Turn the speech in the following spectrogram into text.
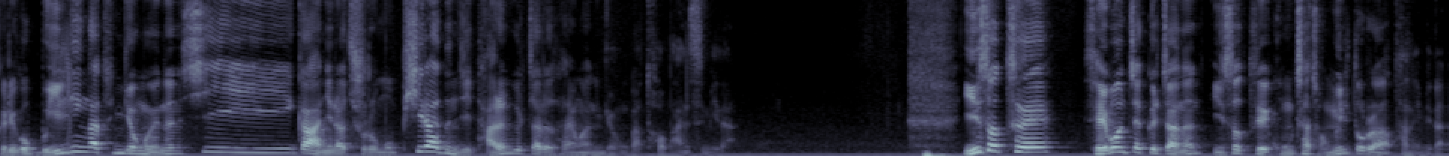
그리고 밀링 같은 경우에는 C가 아니라 주로 뭐 P라든지 다른 글자를 사용하는 경우가 더 많습니다. 인서트의 세 번째 글자는 인서트의 공차 정밀도를 나타냅니다.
